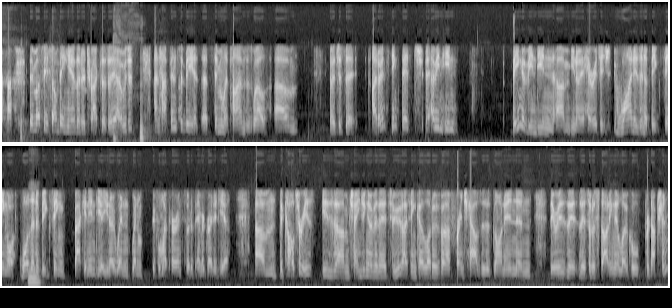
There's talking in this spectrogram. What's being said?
there must be something here that attracts us. Yeah, it was just, and happens to be at, at similar times as well. Um, it's just that I don't think that. I mean, in being of Indian, um, you know, heritage, wine isn't a big thing or wasn't mm. a big thing back in India. You know, when when before my parents sort of emigrated here. Um, the culture is is um, changing over there too. I think a lot of uh, French houses have gone in, and there is they're, they're sort of starting their local production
